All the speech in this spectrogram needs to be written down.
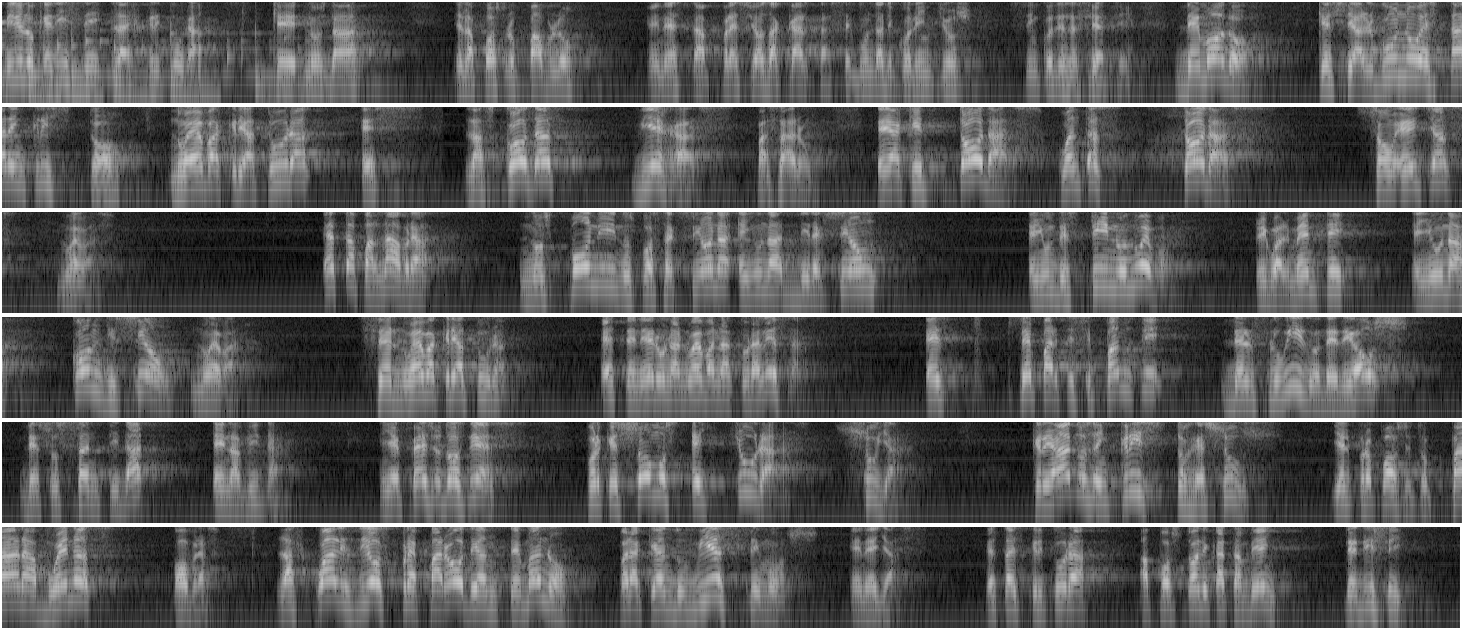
Mire lo que dice la escritura que nos da el apóstol Pablo en esta preciosa carta, segunda de Corintios 5:17. De modo que si alguno está en Cristo, nueva criatura es. Las cosas viejas pasaron. He aquí todas, ¿cuántas? Todas son hechas nuevas. Esta palabra nos pone, nos posiciona en una dirección, en un destino nuevo. Igualmente, en una condición nueva. Ser nueva criatura es tener una nueva naturaleza. Es ser participante del fluido de Dios de su santidad en la vida. En Efesios 2.10, porque somos hechuras suya, creados en Cristo Jesús y el propósito para buenas obras, las cuales Dios preparó de antemano para que anduviésemos en ellas. Esta escritura apostólica también te dice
